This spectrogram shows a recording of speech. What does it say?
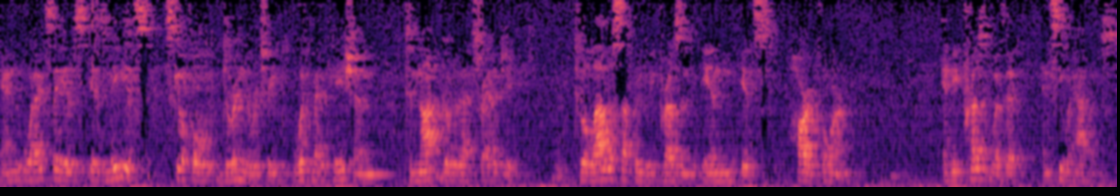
And what I'd say is, is maybe it's skillful during the retreat with meditation to not go to that strategy, to allow the suffering to be present in its hard form, and be present with it and see what happens.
